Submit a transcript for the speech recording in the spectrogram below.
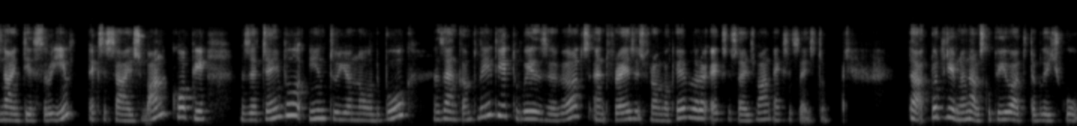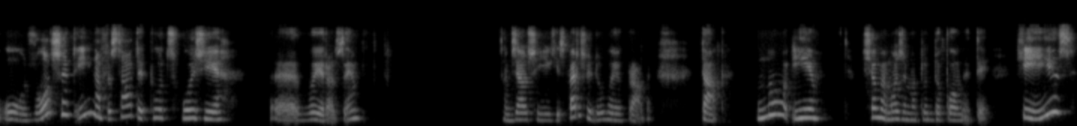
93, exercise 1, copy the table into your notebook, then complete it with the words and phrases from vocabulary exercise 1, exercise 2. Так, потрібно нам скопіювати табличку у зошит і написати тут схожі е, вирази, взявши їх із першої, другої вправи. Так, ну і що ми можемо тут доповнити? He is,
